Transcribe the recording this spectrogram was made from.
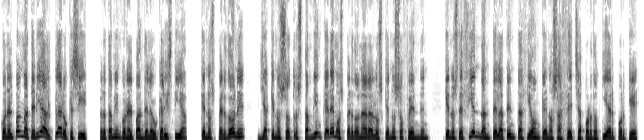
con el pan material, claro que sí, pero también con el pan de la Eucaristía, que nos perdone, ya que nosotros también queremos perdonar a los que nos ofenden, que nos defienda ante la tentación que nos acecha por doquier porque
